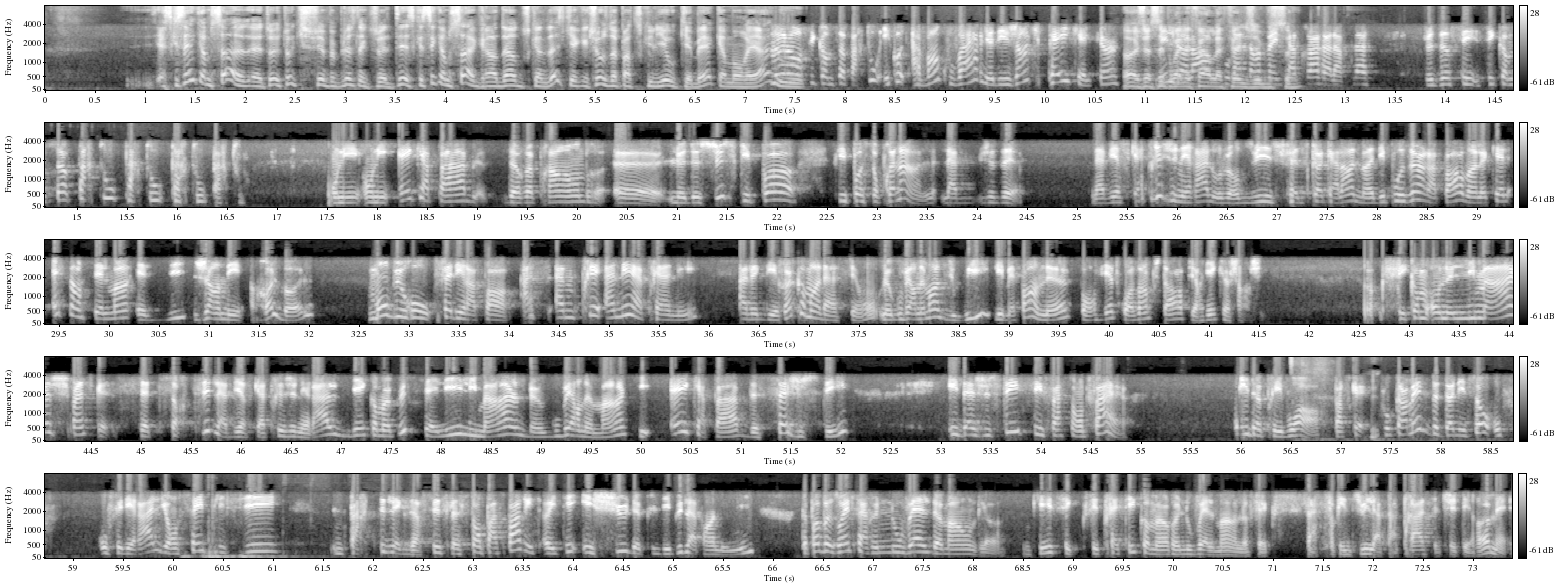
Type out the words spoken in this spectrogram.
Est-ce que c'est comme ça, euh, toi, toi qui suis un peu plus l'actualité, est-ce que c'est comme ça à grandeur du Canada? Est-ce qu'il y a quelque chose de particulier au Québec, à Montréal? Non, ou- non, c'est comme ça partout. Écoute, à Vancouver, il y a des gens qui payent quelqu'un. Ah, je sais, pour 1000 aller faire la file, j'ai vu ça. 24 heures à la place. Je veux dire, c'est, c'est comme ça partout, partout, partout, partout. On est, on est incapable de reprendre euh, le dessus, ce qui est pas, ce qui est pas surprenant. La, je veux dire, la vérificatrice générale aujourd'hui, je fais du coq à l'âne, m'a déposé un rapport dans lequel essentiellement elle dit j'en ai ras-le-bol. Mon bureau fait des rapports année après année avec des recommandations. Le gouvernement dit oui, il les met pas en œuvre, on revient trois ans plus tard, puis rien qui a changé. C'est comme on a l'image, je pense que cette sortie de la vérificatrice générale vient comme un peu sceller l'image d'un gouvernement qui est incapable de s'ajuster et d'ajuster ses façons de faire. Et de prévoir. Parce qu'il faut quand même donner ça au, au fédéral. Ils ont simplifié une partie de l'exercice. Si ton passeport a été échu depuis le début de la pandémie, tu n'as pas besoin de faire une nouvelle demande. Là. OK? C'est traité comme un renouvellement. Là. Fait que ça réduit la paperasse, etc. Mais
